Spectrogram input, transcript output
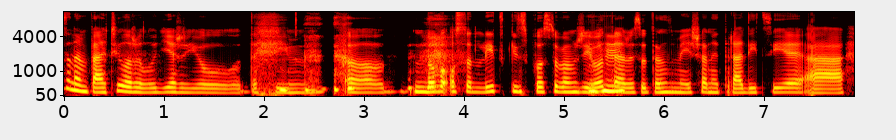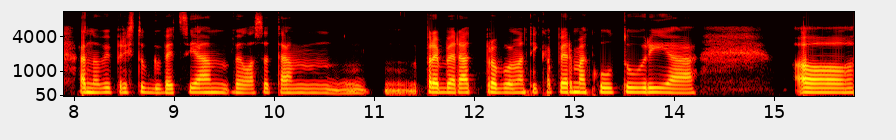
sa nám páčilo, že ľudia žijú takým uh, novoosadlickým spôsobom života, mm-hmm. že sú tam zmiešané tradície a, a nový prístup k veciam. Veľa sa tam preberá problematika permakultúry a uh,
